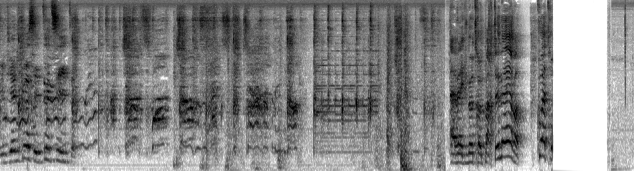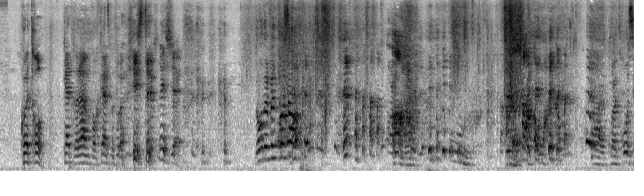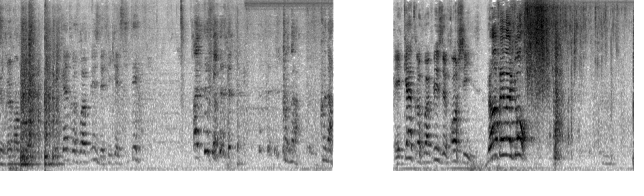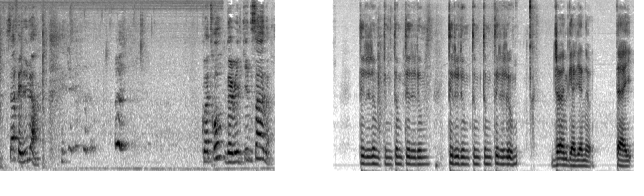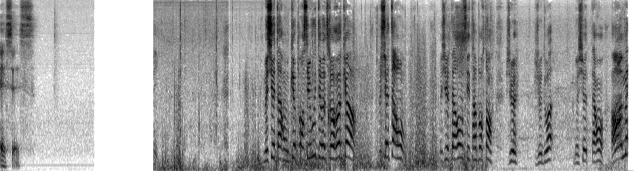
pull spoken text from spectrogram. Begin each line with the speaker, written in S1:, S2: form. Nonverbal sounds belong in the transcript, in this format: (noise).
S1: Diego, c'est tout de suite. Avec notre partenaire, Quattro.
S2: Quattro. 4 lames pour 4 fois plus de fraîcheur.
S1: Non, ne faites pas ça Ah, (laughs) Ah, Quattro, c'est vraiment bien.
S2: Et 4 fois plus d'efficacité. (laughs)
S1: Connard, connard.
S2: Et 4 fois plus de franchise.
S1: Non, fais mal con Ça fait du bien. Quattro de Wilkinson.
S2: John Galliano, taille SS.
S3: Monsieur Taron, que pensez-vous de votre record? Monsieur Taron Monsieur Taron, c'est important. Je, je dois... Monsieur Taron... Oh merde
